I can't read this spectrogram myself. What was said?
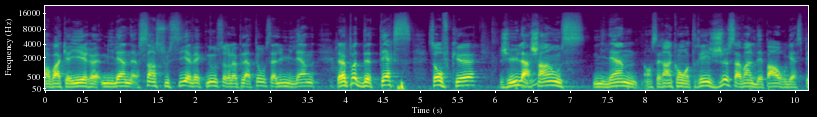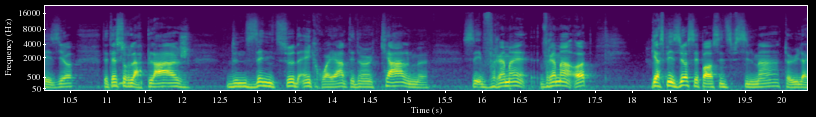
on va accueillir euh, Mylène sans souci avec nous sur le plateau. Salut, Mylène. J'avais pas de texte, sauf que j'ai eu la chance, Mylène, on s'est rencontrés juste avant le départ au Gaspésia. Tu étais sur la plage d'une zénitude incroyable. Tu es d'un calme. C'est vraiment, vraiment hot. Gaspésia s'est passé difficilement. Tu as eu la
